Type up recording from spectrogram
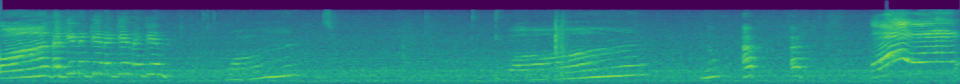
One. Again, again, again, again. One. One. No, up, up. Ah.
